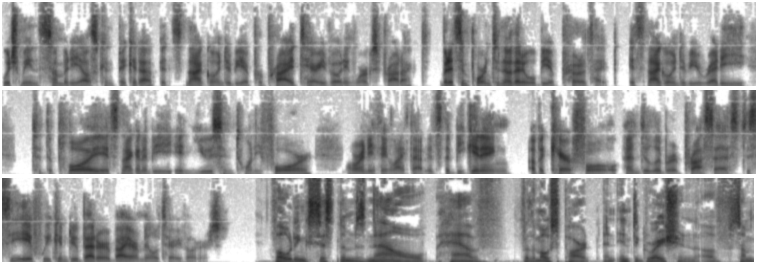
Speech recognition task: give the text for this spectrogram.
which means somebody else can pick it up. It's not going to be a proprietary VotingWorks product, but it's important to know that it will be a prototype. It's not going to be ready to deploy. It's not going to be in use in 24 or anything like that. It's the beginning of a careful and deliberate process to see if we can do better by our military voters. Voting systems now have, for the most part, an integration of some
